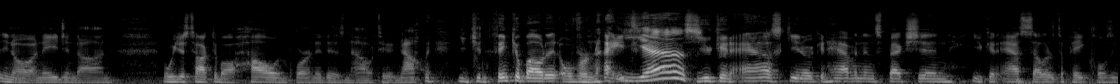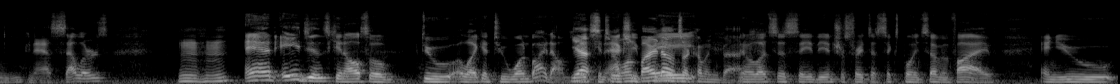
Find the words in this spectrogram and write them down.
you know an agent on. We just talked about how important it is now to now you can think about it overnight. yes You can ask, you know, you can have an inspection. You can ask sellers to pay closing. You can ask sellers, mm-hmm and agents can also do like a two-one buy down. Yes, can 2-1 actually buy downs are coming back. You know, let's just say the interest rate's at six point seven five, and you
